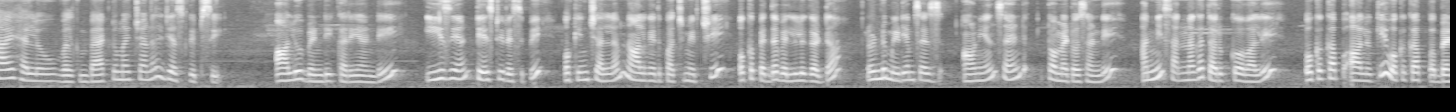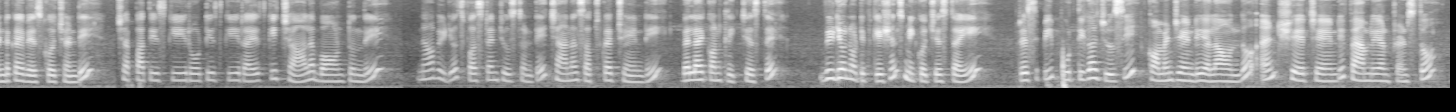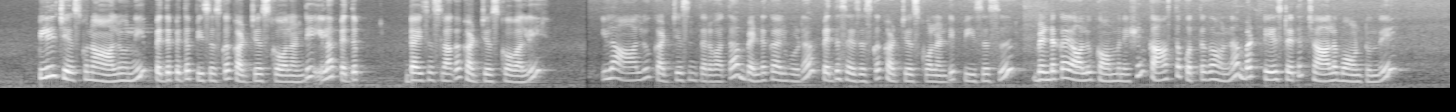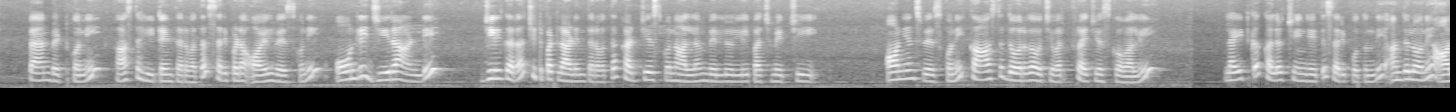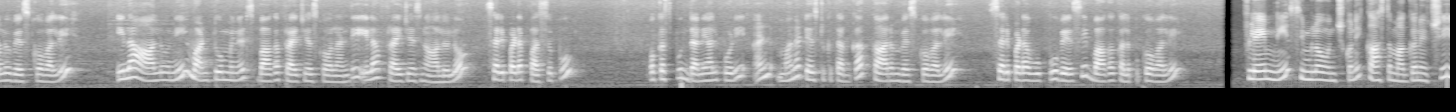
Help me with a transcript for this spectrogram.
Hi hello welcome back to my channel just crispy aloo బెండి curry అండి. Easy and tasty recipe. ఒక inch అల్లం నాలుగైదు పచ్చిమిర్చి ఒక పెద్ద వెల్లుల్లిగడ్డ రెండు medium size onions and tomatoes అండి. అన్నీ సన్నగా తరుక్కోవాలి. ఒక కప్ ఆలుకి ఒక కప్ బెండకాయ వేసుకోవచ్చండి. చపాతీస్కి రోటీస్కి రైస్కి చాలా బాగుంటుంది. నా వీడియోస్ ఫస్ట్ టైం చూస్తుంటే ఛానల్ సబ్స్క్రైబ్ చేయండి. బెల్ ఐకాన్ క్లిక్ చేస్తే వీడియో నోటిఫికేషన్స్ మీకు వచ్చేస్తాయి. రెసిపీ పూర్తిగా చూసి కామెంట్ చేయండి ఎలా ఉందో అండ్ షేర్ చేయండి ఫ్యామిలీ అండ్ ఫ్రెండ్స్తో. పీల్ చేసుకున్న ఆలూని పెద్ద పెద్ద పీసెస్గా కట్ చేసుకోవాలండి. ఇలా పెద్ద డైసెస్ లాగా కట్ చేసుకోవాలి. ఇలా ఆలు కట్ చేసిన తర్వాత బెండకాయలు కూడా పెద్ద సైజెస్గా కట్ చేసుకోవాలండి పీసెస్. బెండకాయ ఆలు కాంబినేషన్ కాస్త కొత్తగా ఉన్న బట్ టేస్ట్ అయితే చాలా బాగుంటుంది. ప్యాన్ పెట్టుకొని కాస్త హీట్ అయిన తర్వాత సరిపడా ఆయిల్ వేసుకొని ఓన్లీ జీరా అండి జీలకర్ర చిటపట్లాడిన తర్వాత కట్ చేసుకున్న అల్లం వెల్లుల్లి పచ్చిమిర్చి ఆనియన్స్ వేసుకొని కాస్త దోరగా వచ్చే వరకు ఫ్రై చేసుకోవాలి. లైట్గా కలర్ చేంజ్ అయితే సరిపోతుంది. అందులోనే ఆలు వేసుకోవాలి. ఇలా ఆలూని వన్ టూ మినిట్స్ బాగా ఫ్రై చేసుకోవాలండి. ఇలా ఫ్రై చేసిన ఆలులో సరిపడా పసుపు ఒక స్పూన్ ధనియాల పొడి అండ్ మన టేస్ట్కి తగ్గ కారం వేసుకోవాలి. సరిపడా ఉప్పు వేసి బాగా కలుపుకోవాలి. ఫ్లేమ్ని సిమ్లో ఉంచుకొని కాస్త మగ్గనిచ్చి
